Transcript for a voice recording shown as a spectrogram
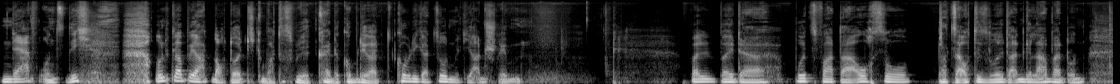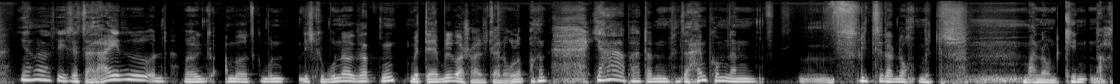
nerv uns nicht. Und ich glaube, wir hatten auch deutlich gemacht, dass wir keine Kommunikation mit ihr anstreben. Weil bei der Bootsfahrt da auch so, hat sie auch diese Leute angelabert und ja, sie ist jetzt alleine und haben wir uns nicht gewundert und gesagt, hm, mit der will wahrscheinlich keinen Urlaub machen. Ja, aber dann, wenn sie heimkommen, dann fliegt sie dann noch mit Mann und Kind nach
